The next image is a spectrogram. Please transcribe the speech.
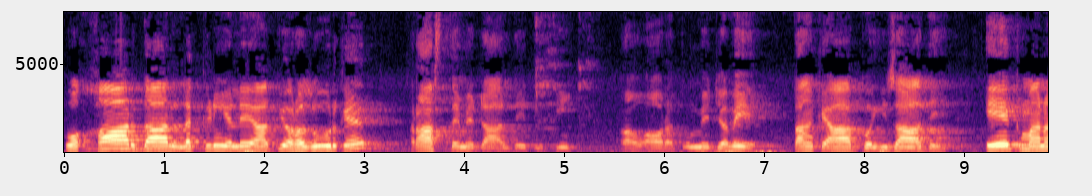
وہ خاردار لکڑیاں لے آتی اور حضور کے راستے میں ڈال دیتی تھی عورت ان میں جمے تاکہ آپ کو ایزا دے۔ ایک معنی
